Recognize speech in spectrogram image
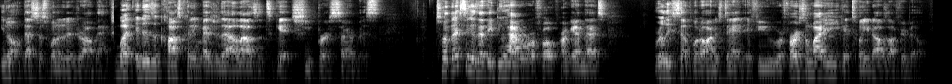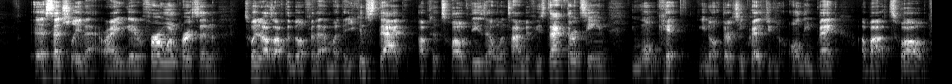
you know, that's just one of the drawbacks. But it is a cost-cutting measure that allows it to get cheaper service. So the next thing is that they do have a referral program that's really simple to understand. If you refer somebody, you get $20 off your bill. Essentially that, right? You get refer one person, $20 off the bill for that month. And you can stack up to 12 of these at one time. If you stack 13, you won't get, you know, 13 credits. You can only bank about 12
